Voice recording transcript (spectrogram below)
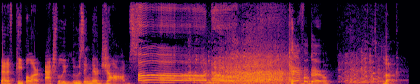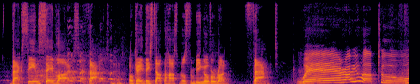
that if people are actually losing their jobs, Oh no. Careful, girl. look, vaccines save lives. Fact. Okay? They stop the hospitals from being overrun. Fact. Where are you up to?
